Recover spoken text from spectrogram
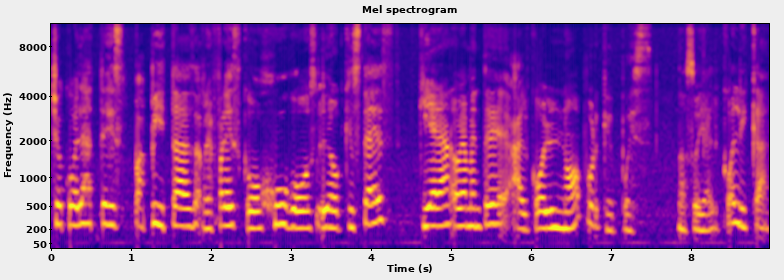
chocolates, papitas, refresco, jugos, lo que ustedes quieran. Obviamente alcohol no, porque pues no soy alcohólica.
